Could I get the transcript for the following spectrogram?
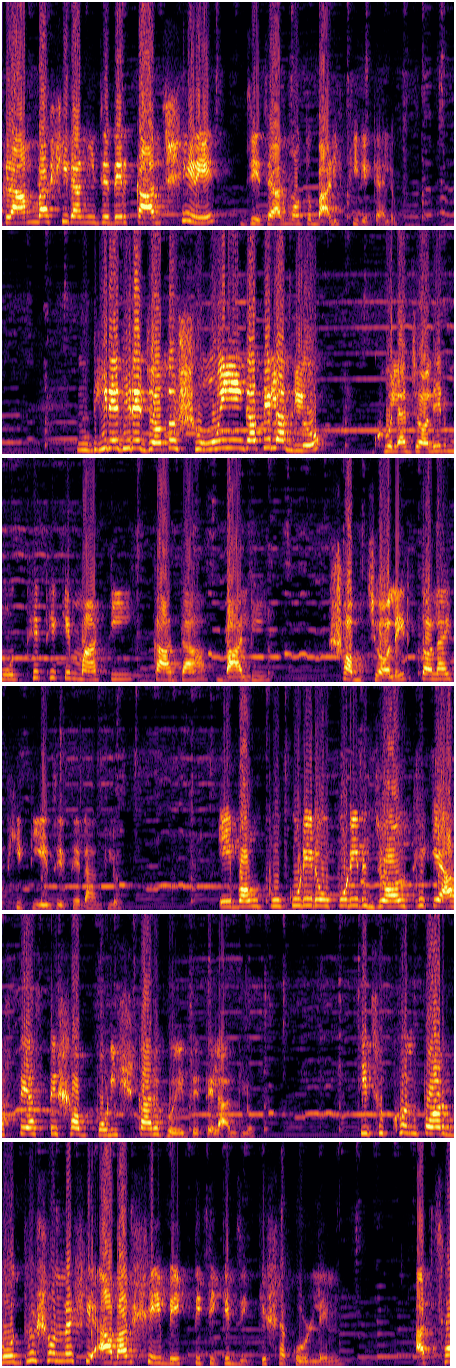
গ্রামবাসীরা নিজেদের কাজ সেরে যে যার মতো বাড়ি ফিরে গেল। ধীরে ধীরে যত সময় এগাতে লাগল ঘোলা জলের মধ্যে থেকে মাটি, কাদা, বালি সব জলের তলায় থিতিয়ে যেতে লাগল। এবং পুকুরের ওপরের জল থেকে আস্তে আস্তে সব পরিষ্কার হয়ে যেতে লাগল। কিছুক্ষণ পর বৌদ্ধ সন্ন্যাসী আবার সেই ব্যক্তিটিকে জিজ্ঞাসা করলেন আচ্ছা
